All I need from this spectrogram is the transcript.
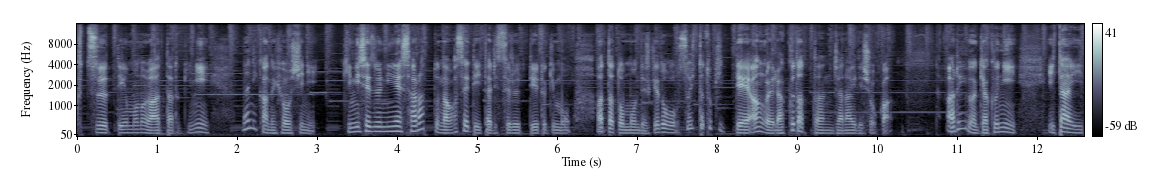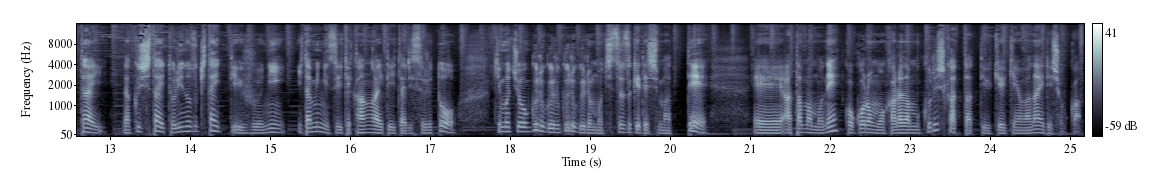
苦痛っていうものがあった時に何かの拍子に気にせずにねさらっと流せていたりするっていう時もあったと思うんですけどそういった時って案外楽だったんじゃないでしょうか。あるいは逆に痛い痛いなくしたい取り除きたいっていう風に痛みについて考えていたりすると気持ちをぐるぐるぐるぐる持ち続けてしまってえー頭もね心も体も苦しかったっていう経験はないでしょうか？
